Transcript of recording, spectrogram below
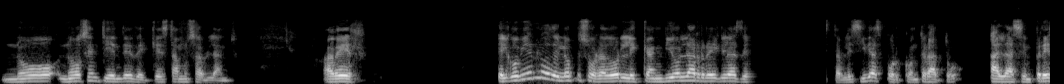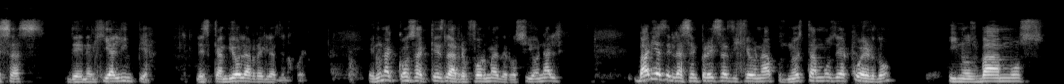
no, no se entiende de qué estamos hablando. A ver, el gobierno de López Obrador le cambió las reglas establecidas por contrato a las empresas de energía limpia. Les cambió las reglas del juego. En una cosa que es la reforma de erosional. Varias de las empresas dijeron, ah, pues no estamos de acuerdo y nos vamos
